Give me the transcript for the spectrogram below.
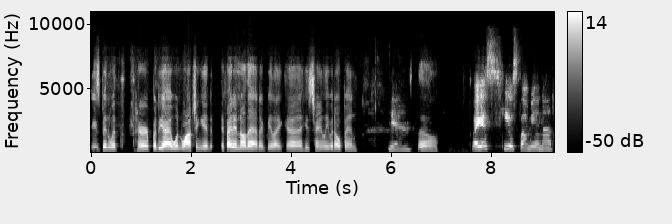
he's been with her, but yeah, when watching it, if I didn't know that, I'd be like, uh, he's trying to leave it open. Yeah. So Well, I guess he was slimy enough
